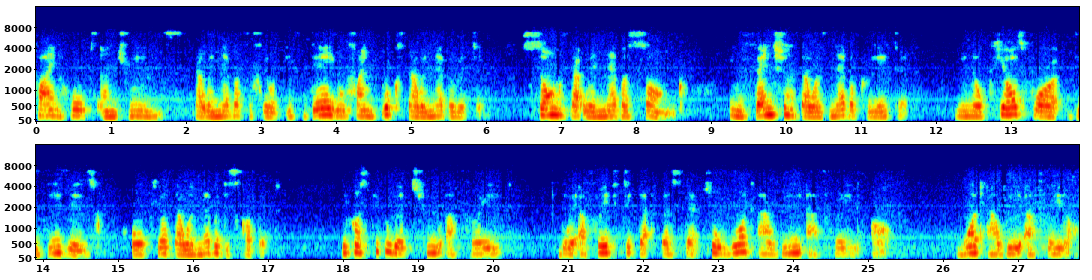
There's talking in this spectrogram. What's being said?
find hopes and dreams that were never fulfilled. It's there you'll find books that were never written, songs that were never sung, inventions that was never created, you know, cures for diseases or cures that were never discovered because people were too afraid. They were afraid to take that first step. So, what are we afraid of? What are we afraid of?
